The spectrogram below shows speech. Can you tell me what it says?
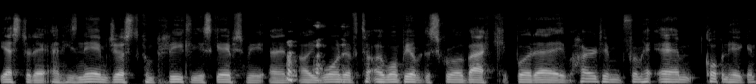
yesterday and his name just completely escapes me and I won't have to, I won't be able to scroll back but I hired him from um, Copenhagen.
